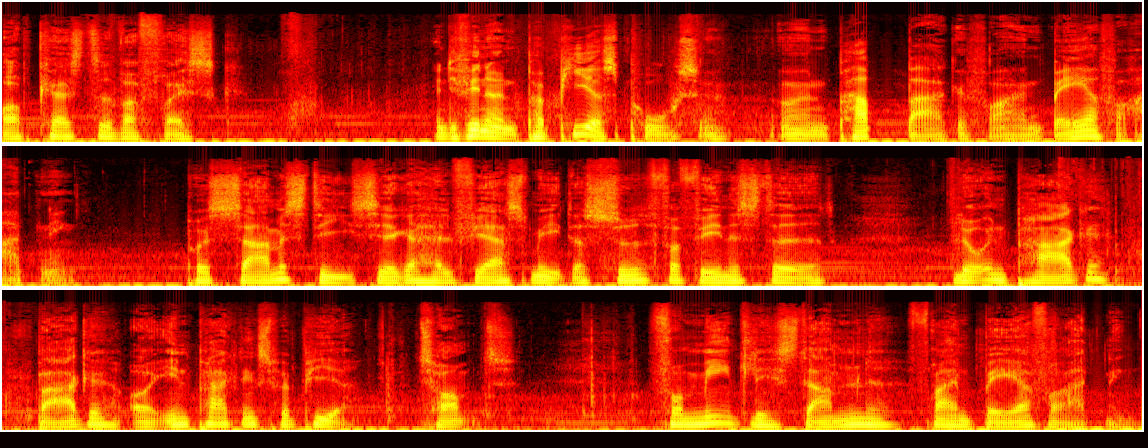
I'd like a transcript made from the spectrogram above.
Opkastet var frisk. Men de finder en papirspose og en papbakke fra en bagerforretning. På samme sti, cirka 70 meter syd for findestedet, lå en pakke, bakke og indpakningspapir tomt, formentlig stammende fra en bagerforretning.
